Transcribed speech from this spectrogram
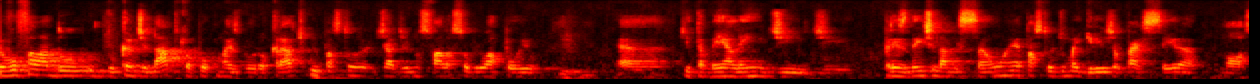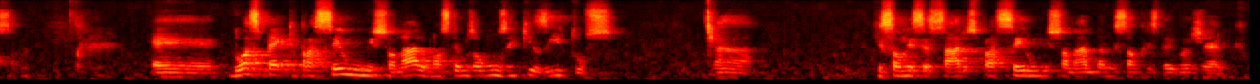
Eu vou falar do, do candidato, que é um pouco mais burocrático, e o pastor Jadir nos fala sobre o apoio, uhum. é, que também, além de, de, presidente da missão, é pastor de uma igreja parceira nossa. Né? É, do aspecto para ser um missionário, nós temos alguns requisitos ah, que são necessários para ser um missionário da missão cristã evangélica.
